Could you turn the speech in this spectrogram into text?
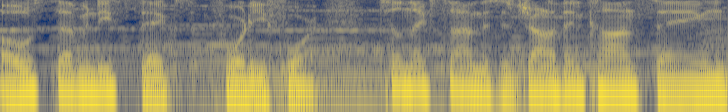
07644. Till next time, this is Jonathan Cahn saying,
